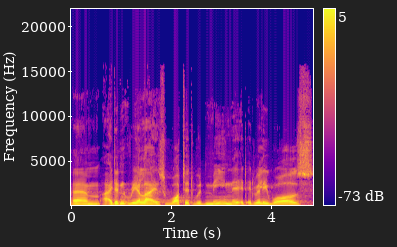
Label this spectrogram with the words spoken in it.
Um, I didn't realize what it would mean. It, it really was.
